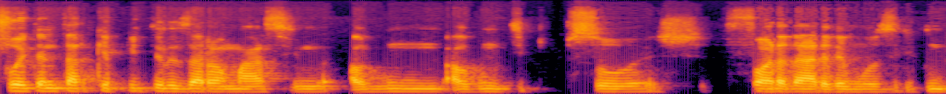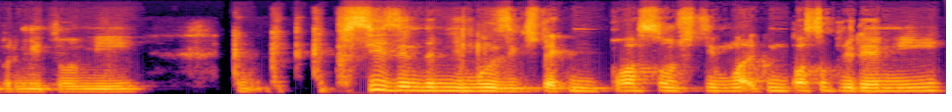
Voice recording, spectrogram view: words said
foi tentar capitalizar ao máximo algum, algum tipo de pessoas fora da área da música que me permitam a mim, que, que, que precisem da minha música, isto é, que me possam estimular, que me possam pedir a mim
